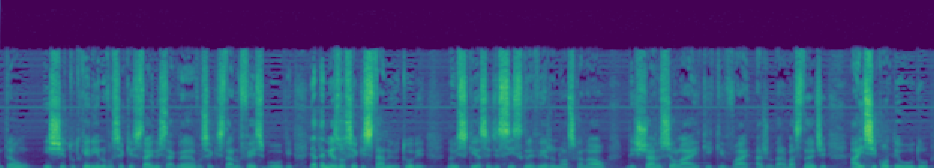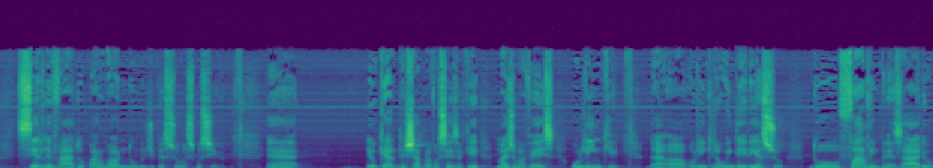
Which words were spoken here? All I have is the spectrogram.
então, Instituto Querino, você que está aí no Instagram, você que está no Facebook e até mesmo você que está no YouTube, não esqueça de se inscrever no nosso canal, deixar o seu like, que vai ajudar bastante a esse conteúdo ser levado para o maior número de pessoas possível. É, eu quero deixar para vocês aqui, mais uma vez, o link, uh, uh, o link não, o endereço do Fala Empresário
